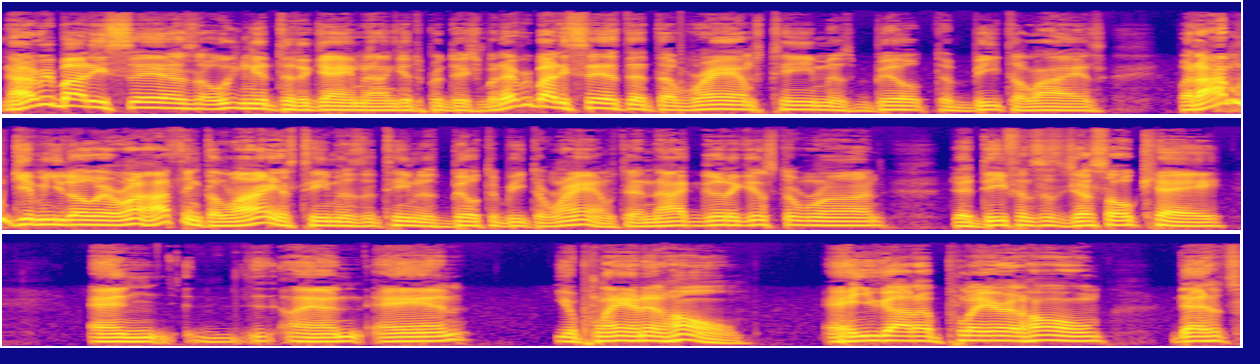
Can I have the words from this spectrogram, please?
Now everybody says oh, we can get to the game now and get the prediction, but everybody says that the Rams team is built to beat the Lions. But I'm giving you the other way around. I think the Lions team is the team that's built to beat the Rams. They're not good against the run. Their defense is just okay, and and and you're playing at home, and you got a player at home that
